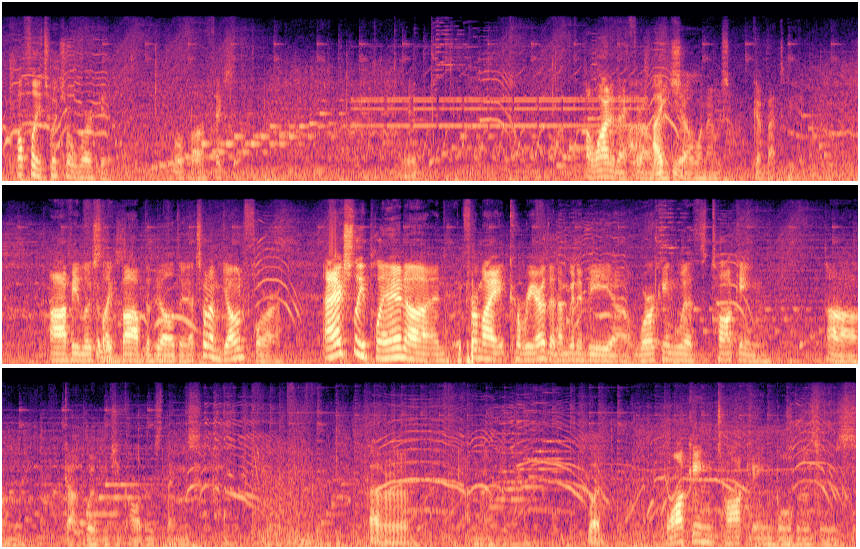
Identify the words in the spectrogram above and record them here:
hopefully Twitch will work it. We'll uh, fix it. Oh, why did I throw a I red shell when I was about to be hit? Avi looks like Bob the Builder. That's what I'm going for. I actually plan uh, for my career that I'm going to be uh, working with talking. Um, God, what would you call those things? I don't know. I don't know. What? Walking, talking bulldozers.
